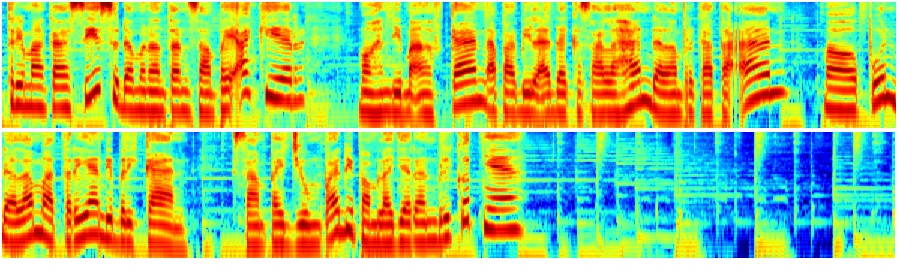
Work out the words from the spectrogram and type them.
terima kasih sudah menonton sampai akhir. Mohon dimaafkan apabila ada kesalahan dalam perkataan maupun dalam materi yang diberikan. Sampai jumpa di pembelajaran berikutnya.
